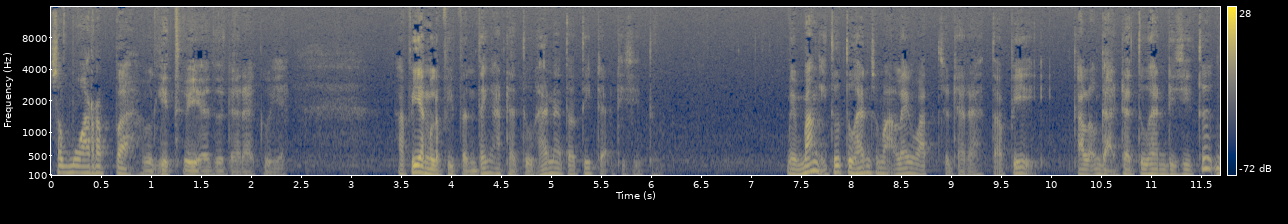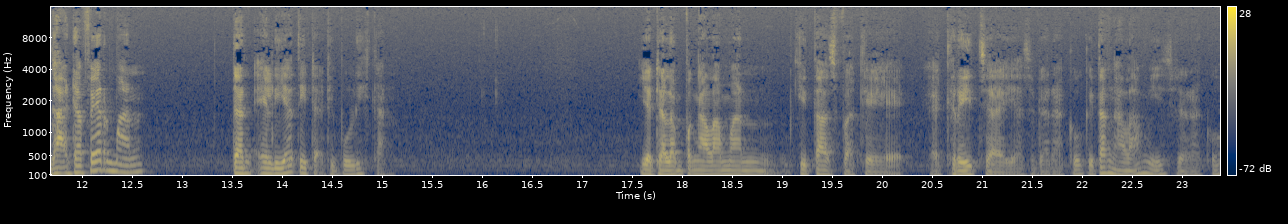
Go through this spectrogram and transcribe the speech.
semua rebah begitu ya saudaraku ya. Tapi yang lebih penting ada Tuhan atau tidak di situ. Memang itu Tuhan cuma lewat, saudara. Tapi kalau nggak ada Tuhan di situ, nggak ada firman. Dan Elia tidak dipulihkan. Ya dalam pengalaman kita sebagai eh, gereja ya saudaraku, kita ngalami saudaraku.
